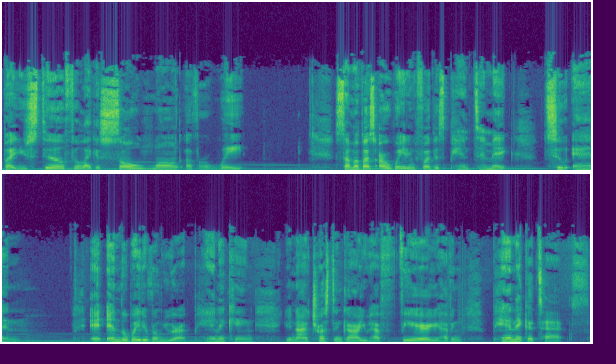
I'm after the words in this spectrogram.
but you still feel like it's so long of a wait. Some of us are waiting for this pandemic to end. And in the waiting room, you are panicking. You're not trusting God. You have fear. You're having panic attacks.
